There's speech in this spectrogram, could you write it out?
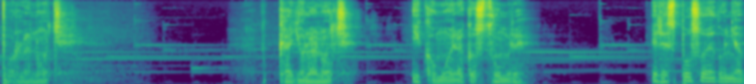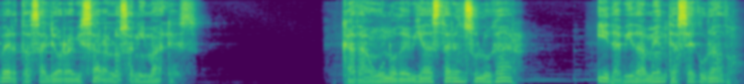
Por la noche. Cayó la noche y como era costumbre, el esposo de doña Berta salió a revisar a los animales. Cada uno debía estar en su lugar y debidamente asegurado.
